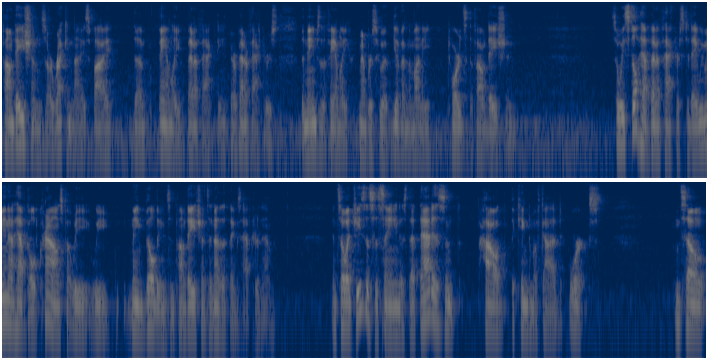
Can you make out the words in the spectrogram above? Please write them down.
foundations are recognized by the family benefacting or benefactors, the names of the family members who have given the money towards the foundation. So we still have benefactors today. We may not have gold crowns, but we, we name buildings and foundations and other things after them. And so what Jesus is saying is that that isn't how the kingdom of God works. And so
